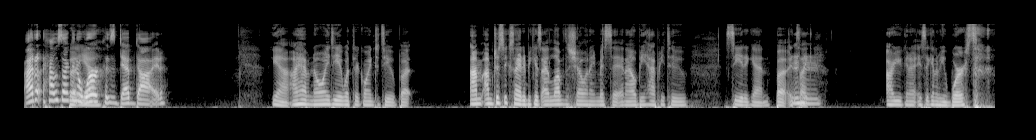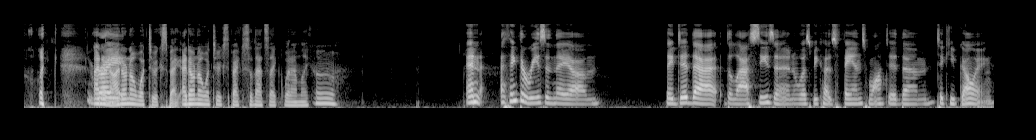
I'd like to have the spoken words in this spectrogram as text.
I don't. How's that But, gonna yeah. work? Because Deb died. Yeah, I have no idea what they're going to do, but I'm I'm just excited because I love the show and I miss it, and I'll be happy to see it again. But it's like, Mhm. are you gonna? Is it gonna be worse? like, I don't know. I don't know what to expect. I don't know what to expect. So that's like what I'm like. Oh, And I think the reason they um they did that the last season was because fans wanted them to keep going.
